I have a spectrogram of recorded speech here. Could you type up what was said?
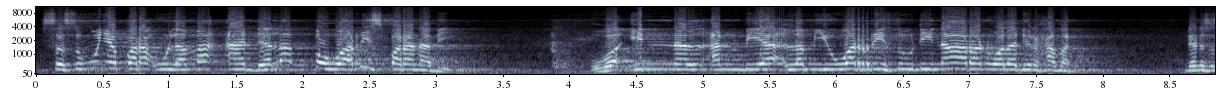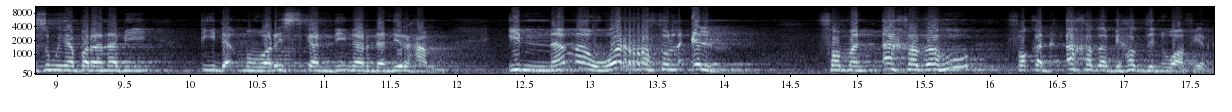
Sesungguhnya para ulama adalah pewaris para nabi. Wa innal anbiya lam yuwarrithu dinaran wala dirhaman. Dan sesungguhnya para nabi tidak mewariskan dinar dan dirham. Innama warathul ilm. Faman akhadahu faqad akhadha bihadzin wafir.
